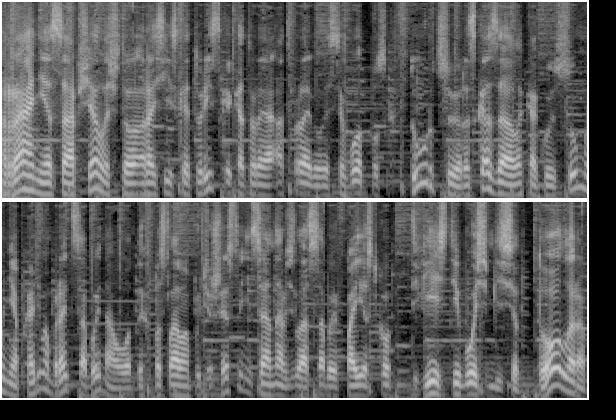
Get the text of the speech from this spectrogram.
Ранее сообщалось, что российская туристка, которая отправилась в отпуск в Турцию, рассказала, какую сумму необходимо брать с собой на отдых. По словам путешественницы, она взяла с собой в поездку 280 долларов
